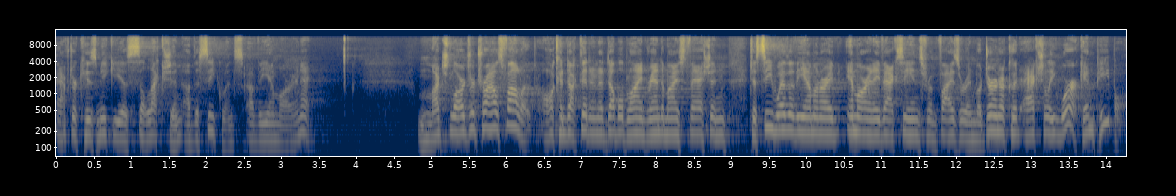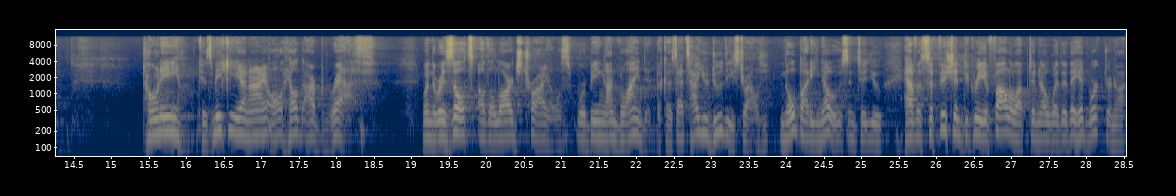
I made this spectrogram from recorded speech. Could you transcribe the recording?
after Kizzmekia's selection of the sequence of the mRNA. Much larger trials followed, all conducted in a double-blind randomized fashion to see whether the mRNA vaccines from Pfizer and Moderna could actually work in people. Tony, Kizzmekia, and I all held our breath when the results of the large trials were being unblinded, because that's how you do these trials. Nobody knows until you have a sufficient degree of follow-up to know whether they had worked or not.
